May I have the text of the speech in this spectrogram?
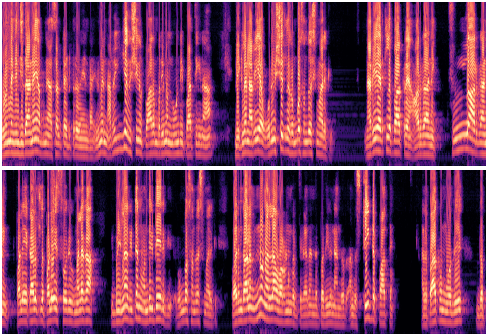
உளுந்தங்கஞ்சி தானே அப்படின்னு அசல்ட்டாக எடுத்துட வேண்டாம். இதுமாதிரி நிறைய விஷயங்கள் பாரம்பரியமாக நோண்டி பார்த்தீங்கன்னா இன்றைக்கெலாம் நிறைய ஒரு விஷயத்தில் ரொம்ப சந்தோஷமாக இருக்குது நிறைய இடத்துல பார்க்குறேன் ஆர்கானிக் ஃபுல்லாக ஆர்கானிக் பழைய காலத்தில் பழைய சோறு மிளகா இப்படிலாம் ரிட்டர்ன் வந்துக்கிட்டே இருக்குது ரொம்ப சந்தோஷமாக இருக்குது வருங்காலம் இன்னும் நல்லா வரணுங்கிறதுக்காக அந்த பதிவு நான் அந்த- அந்த ஸ்ட்ரீட்டை பார்த்தேன். அதில் பார்க்கும்போது இந்த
